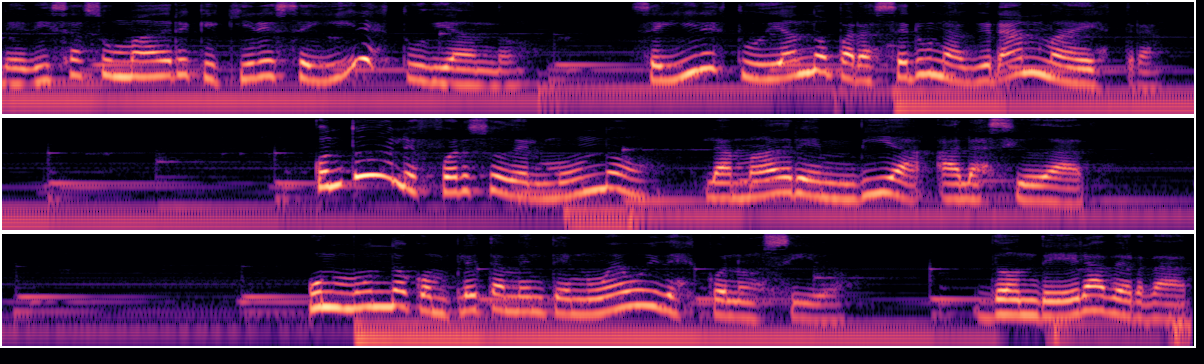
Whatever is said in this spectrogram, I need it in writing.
le dice a su madre que quiere seguir estudiando, seguir estudiando para ser una gran maestra. Con todo el esfuerzo del mundo, la madre envía a la ciudad un mundo completamente nuevo y desconocido, donde era verdad.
